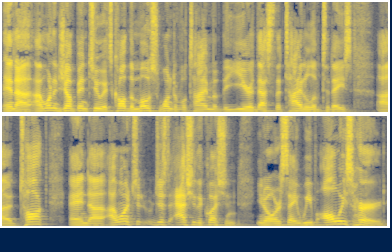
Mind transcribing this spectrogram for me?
And uh, I want to jump into it's called the most wonderful time of the year. That's the title of today's uh, talk. And uh, I want to just ask you the question, you know, or say we've always heard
